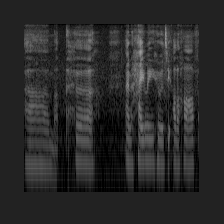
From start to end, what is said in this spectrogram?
um, her and Hailey, who is the other half,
